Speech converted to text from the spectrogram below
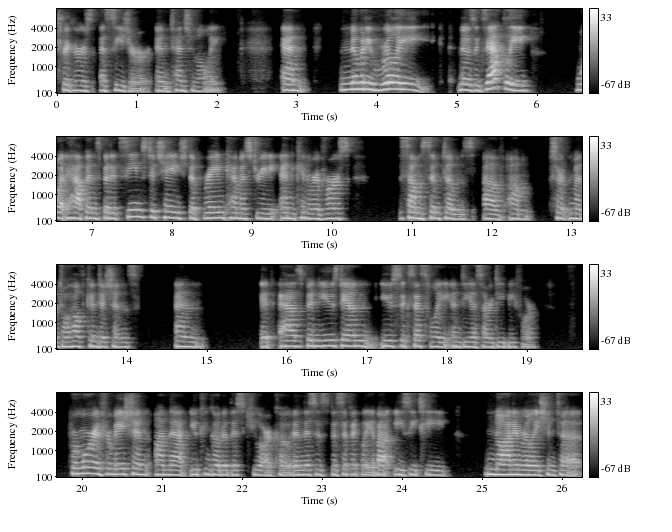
triggers a seizure intentionally. And nobody really knows exactly what happens, but it seems to change the brain chemistry and can reverse some symptoms of um, certain mental health conditions. And it has been used and used successfully in DSRD before. For more information on that, you can go to this QR code. And this is specifically about ECT, not in relation to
